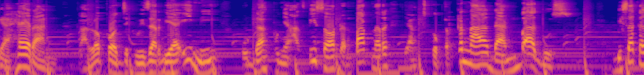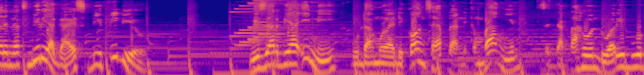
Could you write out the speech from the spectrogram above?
gak heran kalau Project Wizardia ini udah punya advisor dan partner yang cukup terkenal dan bagus. Bisa kalian lihat sendiri ya guys di video. Wizardia ini udah mulai dikonsep dan dikembangin sejak tahun 2021.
